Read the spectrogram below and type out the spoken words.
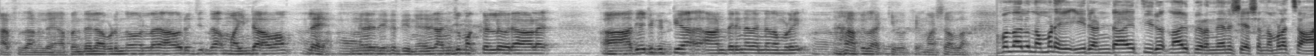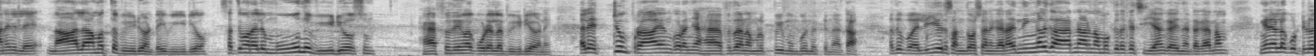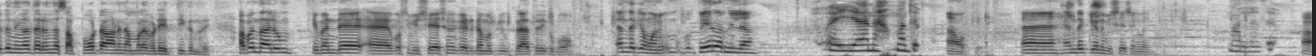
ഹാഫിദാണല്ലേ അപ്പൊ എന്തായാലും അവിടെ നിന്നുള്ള ആ ഒരു മൈൻഡ് ആവാം അല്ലേ? അങ്ങനെ ഇതിലേക്ക് തിരിഞ്ഞു അഞ്ച് മക്കളിൽ ഒരാളെ ആദ്യമായിട്ട് കിട്ടിയ ആന്തരിനെ തന്നെ നമ്മൾ ഹാഫിദാക്കി ഓക്കെ മാഷാല്ല അപ്പോൾ എന്തായാലും നമ്മുടെ ഈ രണ്ടായിരത്തി ഇരുപത്തിനാല് പിറന്നതിന് ശേഷം നമ്മളെ ചാനലിലെ നാലാമത്തെ വീഡിയോ ഉണ്ട് ഈ വീഡിയോ. സത്യം പറഞ്ഞാൽ മൂന്ന് വീഡിയോസും ഹാഫിദുകളെ കൂടെയുള്ള വീഡിയോ ആണ്. അതിൽ ഏറ്റവും പ്രായം കുറഞ്ഞ ഹാഫിദാണ് നമ്മളിപ്പോൾ ഈ മുമ്പ് നിൽക്കുന്നത് കേട്ടോ. അത് വലിയൊരു സന്തോഷമാണ്. കാരണം അത് നിങ്ങൾ കാരണമാണ് നമുക്കിതൊക്കെ ചെയ്യാൻ കഴിയുന്നത് കേട്ടോ. കാരണം ഇങ്ങനെയുള്ള കുട്ടികൾക്ക് നിങ്ങൾ തരുന്ന സപ്പോർട്ടാണ് നമ്മളിവിടെ എത്തിക്കുന്നത്. അപ്പോൾ എന്തായാലും ഇവന്റെ കുറച്ച് വിശേഷങ്ങൾ കേട്ടിട്ട് നമുക്ക് ക്ലാസ്സിലേക്ക് പോകാം എന്തൊക്കെയാണ് മോന്? പേര് പറഞ്ഞില്ല? അഹമ്മദ്. ആ ഓക്കെ. എന്തൊക്കെയാണ് വിശേഷങ്ങൾ നല്ലത്. ആ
